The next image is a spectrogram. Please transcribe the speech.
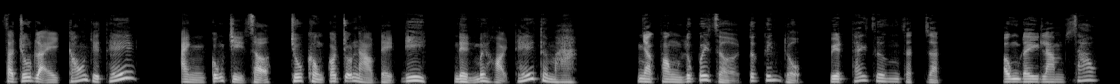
Sao chú lại cáu như thế? Anh cũng chỉ sợ chú không có chỗ nào để đi, nên mới hỏi thế thôi mà. Nhạc phòng lúc bấy giờ tức đến độ, huyệt thái dương giật giật. Ông đây làm sao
